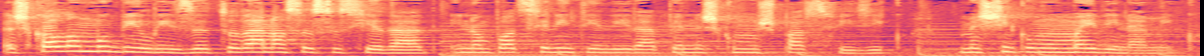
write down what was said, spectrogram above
A escola mobiliza toda a nossa sociedade e não pode ser entendida apenas como um espaço físico, mas sim como um meio dinâmico,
